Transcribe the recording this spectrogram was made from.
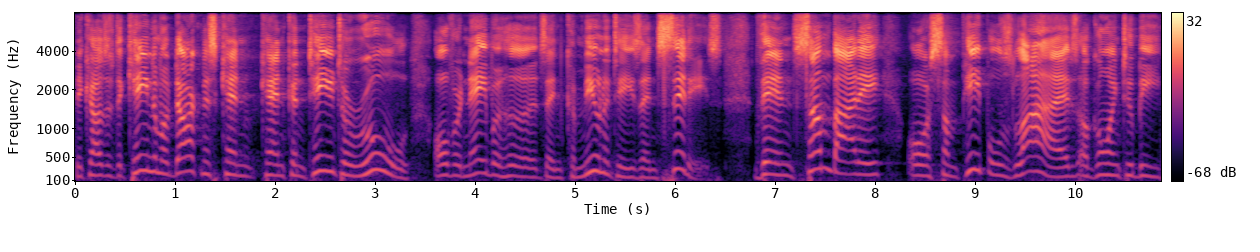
Because if the kingdom of darkness can, can continue to rule over neighborhoods and communities and cities, then somebody or some people's lives are going to be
